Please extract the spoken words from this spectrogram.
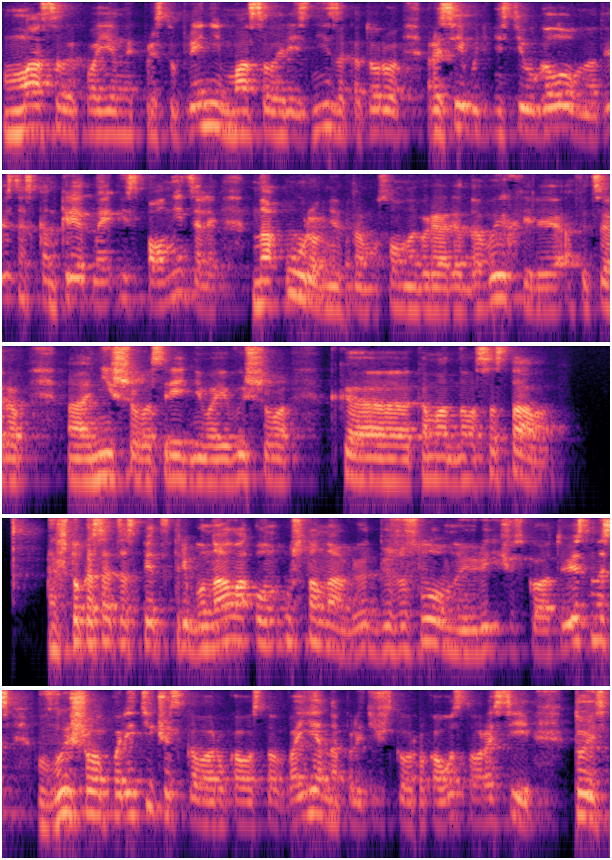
массовых военных преступлений, массовой резни, за которую Россия будет нести уголовную ответственность, конкретные исполнители на уровне, там, условно говоря, рядовых или офицеров а, низшего, среднего и высшего к- командного состава. Что касается спецтрибунала, он устанавливает безусловную юридическую ответственность высшего политического руководства, военно-политического руководства России. То есть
